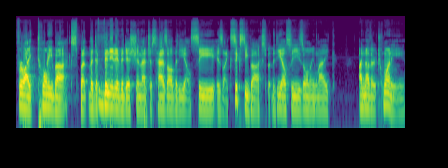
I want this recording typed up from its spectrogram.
for like 20 bucks, but the mm-hmm. definitive edition that just has all the DLC is like 60 bucks, but the DLC is only like another 20,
